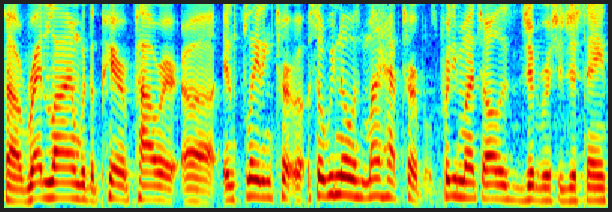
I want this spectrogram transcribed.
uh, red line with a pair of power uh, inflating turbo. So we know it might have turbos. Pretty much all this gibberish is just saying,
